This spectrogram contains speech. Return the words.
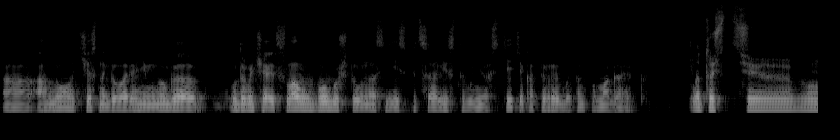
а, оно, честно говоря, немного удручает. Слава богу, что у нас есть специалисты в университете, которые в этом помогают. А, то есть э, вы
